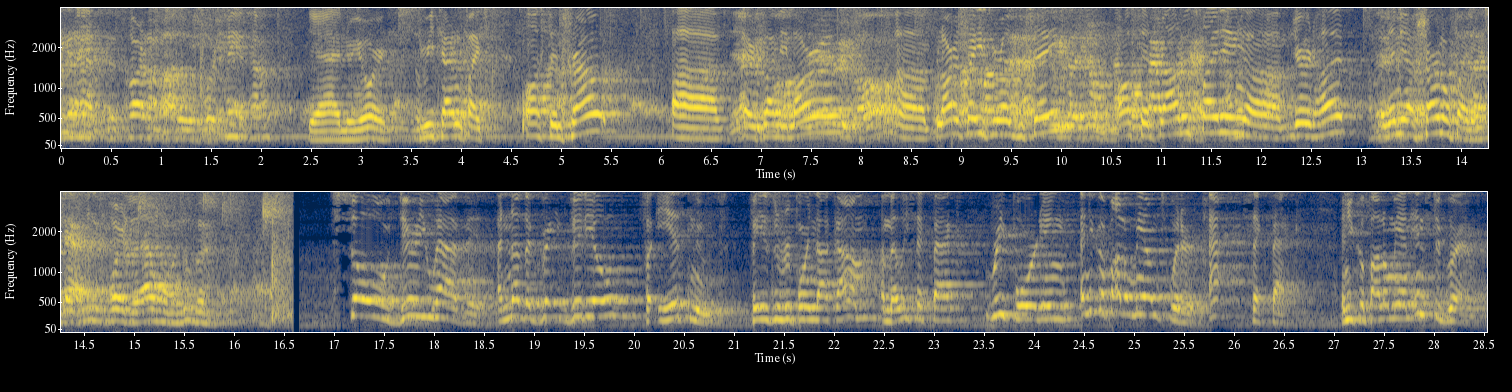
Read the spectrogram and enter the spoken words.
do it. You They're gonna have a good card on October 14th, huh? Yeah, New York. Three title fights. Austin Trout, uh, Erislandy Lara, um, Lara's fighting Terrell Gausha, Austin Trout is fighting, um, Jarrett Hurd, and then you have Charlo fighting. Looking forward to that one with So there you have it. Another great video for ES News. For ESNewsReporting.com, I'm Elie Seckbach reporting, and you can follow me on Twitter at Seckbach. And you can follow me on Instagram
